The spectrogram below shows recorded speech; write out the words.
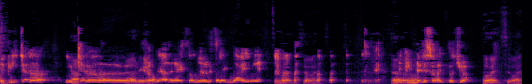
Et puis le câlin, le Ah. câlin euh, Ah. légendaire d'Alex Angel, ça l'année d'arrivée. C'est vrai, c'est vrai. Et puis une belle soirée de clôture. Ouais, c'est vrai.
